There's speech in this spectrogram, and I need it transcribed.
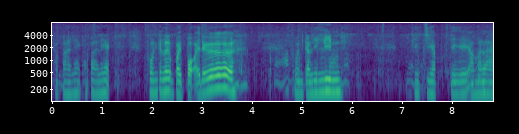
เขาป่าแรกเขาป่าแรกฝนก็เริ่มปล่อยๆเด้อฝนกันลินลินเจเจี๊ยบเจอมาลา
